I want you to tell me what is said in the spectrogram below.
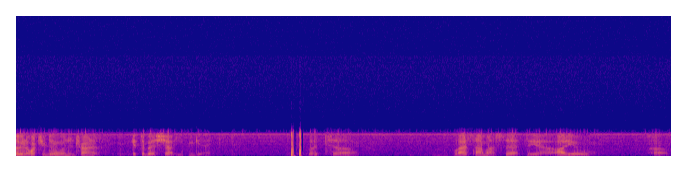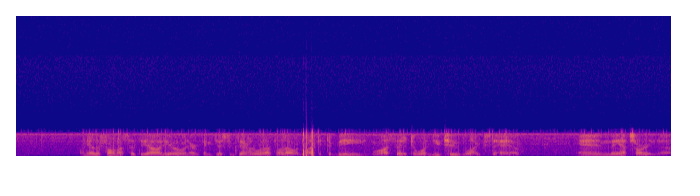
looking at what you're doing and trying to get the best shot you can get. But uh, last time I set the uh, audio uh, on the other phone, I set the audio and everything just exactly what I thought I would like to be. Well, I set it to what YouTube likes to have, and the app started. Uh,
